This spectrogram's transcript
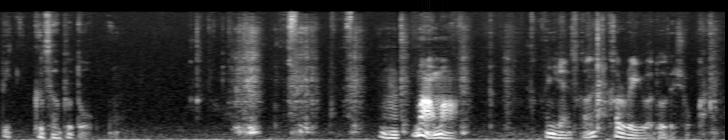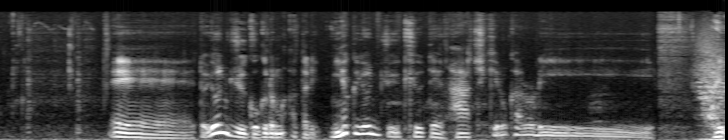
ビッグザブドウ。うん、まあまあ、いいんじゃないですかね。カロリーはどうでしょうか。えーと、45g あたり249.8キロカロリー。はい、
